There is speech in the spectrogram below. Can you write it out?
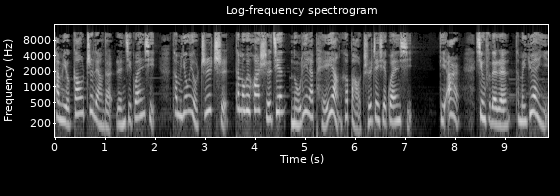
他们有高质量的人际关系，他们拥有支持，他们会花时间努力来培养和保持这些关系。第二，幸福的人，他们愿意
